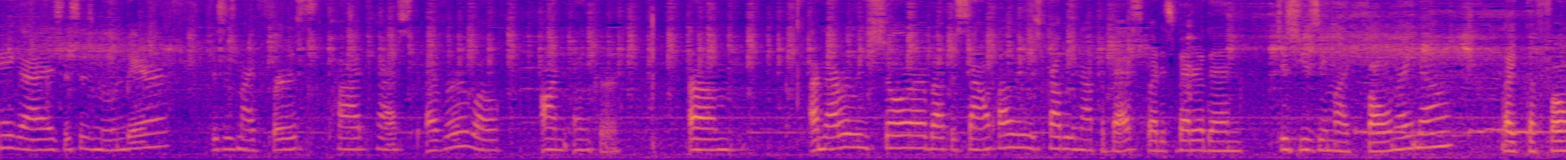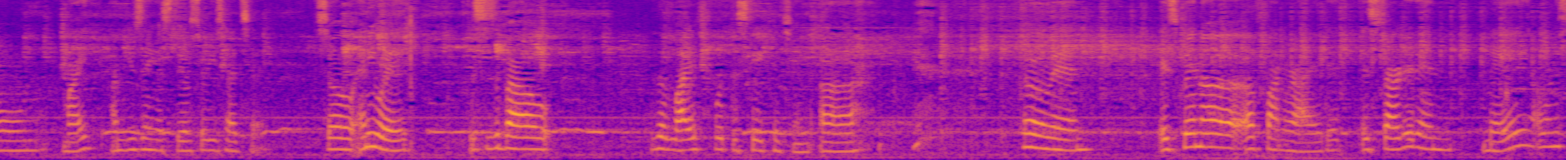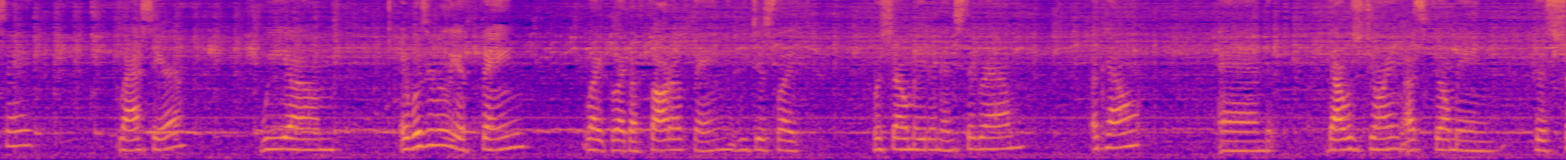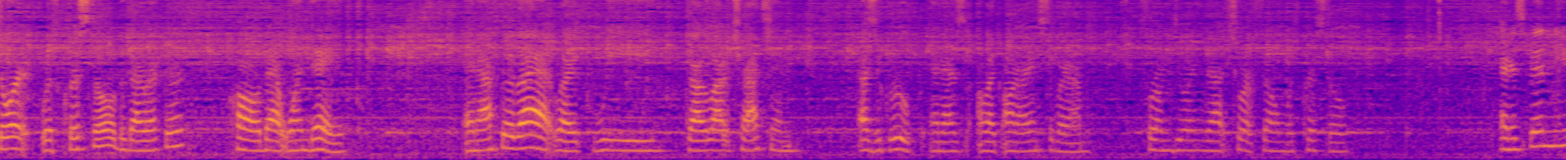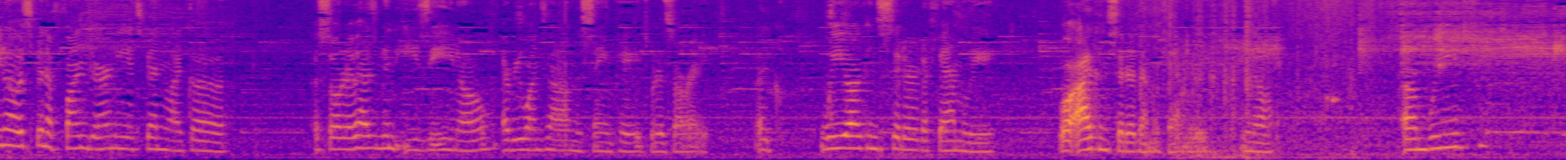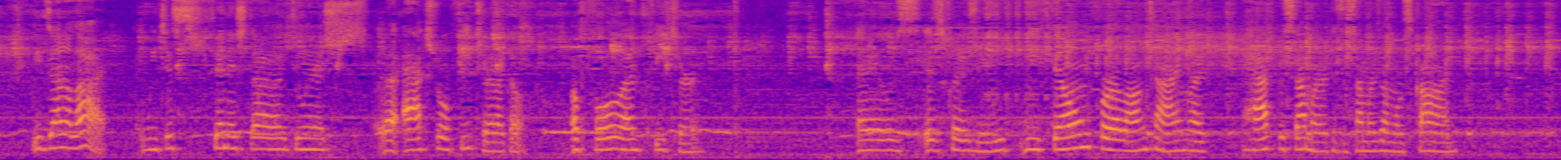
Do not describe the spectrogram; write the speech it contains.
Hey guys, this is Moon Bear. This is my first podcast ever, well, on Anchor. Um, I'm not really sure about the sound quality. It's probably not the best, but it's better than just using my phone right now, like the phone mic. I'm using a SteelSeries headset. So anyway, this is about the life with the skate kitchen. Uh, oh man. It's been a, a fun ride. It, it started in May, I want to say, last year. We, um, it wasn't really a thing, like, like a thought of thing. We just, like, Rochelle made an Instagram account, and that was during us filming this short with Crystal, the director, called That One Day. And after that, like, we got a lot of traction as a group and as like on our Instagram from doing that short film with Crystal. And it's been, you know, it's been a fun journey. It's been like a, a sort of, hasn't been easy, you know. Everyone's not on the same page, but it's alright. Like, we are considered a family. Well, I consider them a family, you know. Um, we've, we've done a lot. We just finished uh, doing a, sh- a actual feature, like a, a full length feature and it was it was crazy. We we filmed for a long time, like half the summer because the summer's almost gone.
